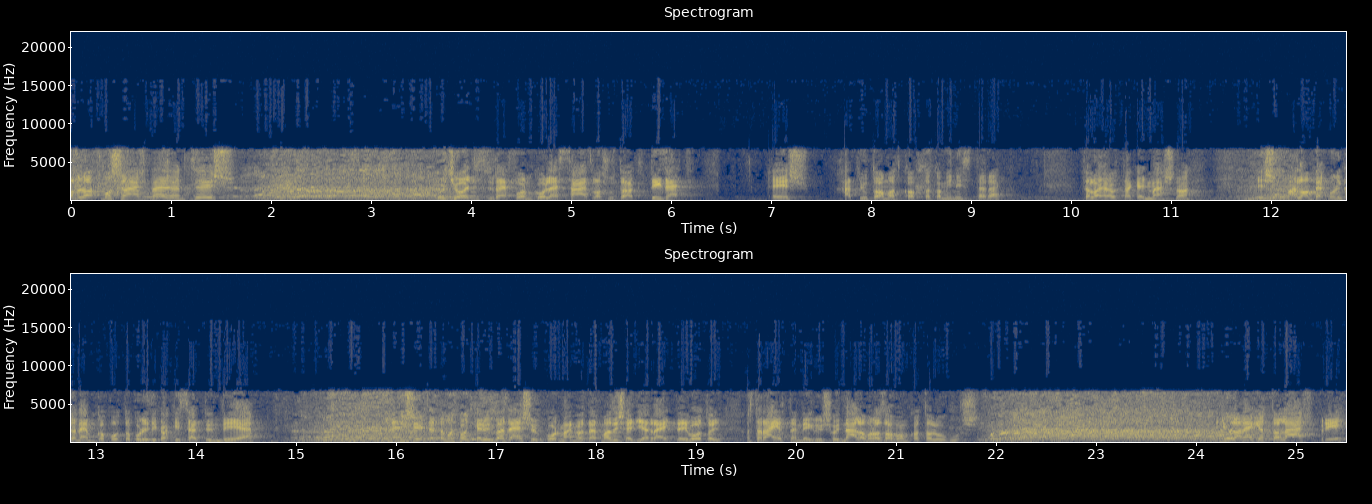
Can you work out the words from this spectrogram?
Ablakmosás beöntés. Úgyhogy reformkor lesz száz vasutat, tizet! És hát jutalmat kaptak a miniszterek, felajánlották egymásnak, és már Lampert Monika nem kapott, a politika kiszelt tündéje. Nem is értettem, hogy hogy került be az első kormányba, tehát az is egy ilyen rejtély volt, hogy aztán rájöttem végül is, hogy nálam van az Avon katalógus. Gyula megjött a láspré.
